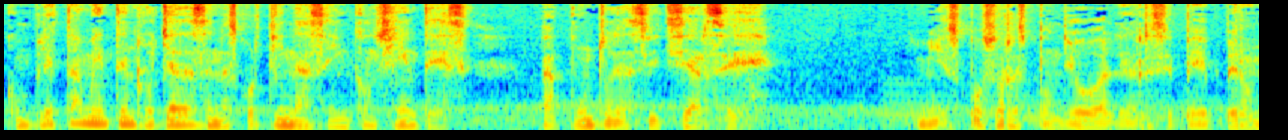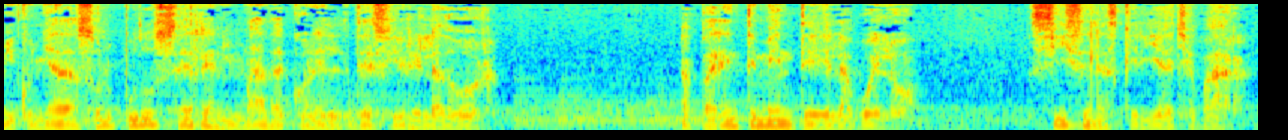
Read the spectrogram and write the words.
completamente enrolladas en las cortinas e inconscientes, a punto de asfixiarse. Mi esposo respondió al RCP, pero mi cuñada solo pudo ser reanimada con el desfibrilador. Aparentemente el abuelo sí se las quería llevar.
